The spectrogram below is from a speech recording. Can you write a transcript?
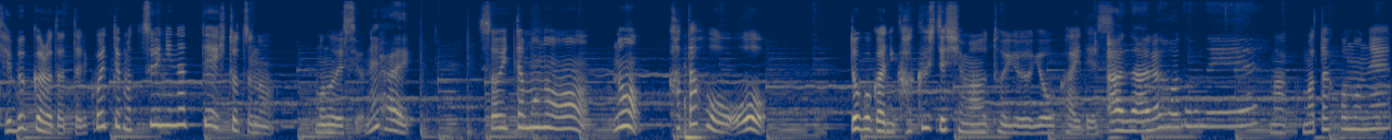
手袋だったりこうやってまあ対になって一つのものですよね。はい。そういったものをの片方をどこかに隠してしまうという妖怪です。あなるほどね。まあ、またこのね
